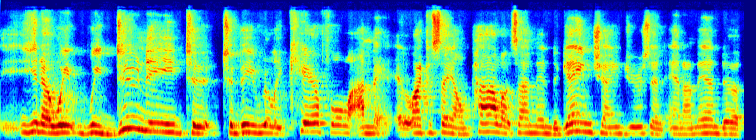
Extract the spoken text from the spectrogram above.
you know we we do need to to be really careful i'm like i say on pilots i'm into game changers and, and i'm into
